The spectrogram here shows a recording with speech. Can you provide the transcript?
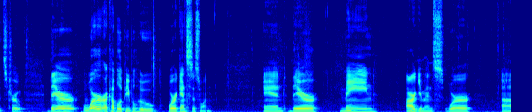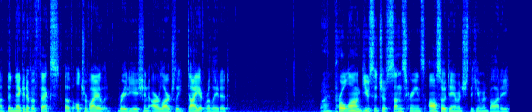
it's true. There were a couple of people who were against this one, and their main arguments were uh, the negative effects of ultraviolet radiation are largely diet related. what? Prolonged usage of sunscreens also damage the human body.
